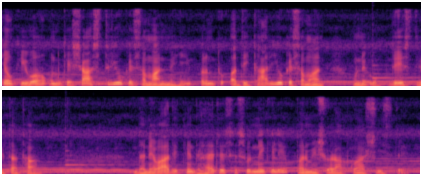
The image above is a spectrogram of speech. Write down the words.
क्योंकि वह उनके शास्त्रियों के समान नहीं, परंतु अधिकारियों के समान उन्हें उपदेश देता था। धन्यवाद इतने धैर्य से सुनने के लिए परमेश्वर आपको आशीष दे।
